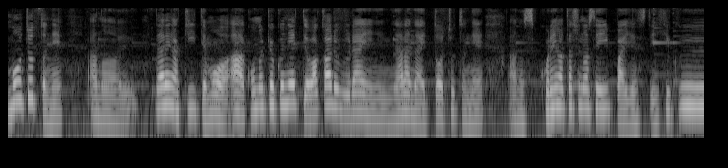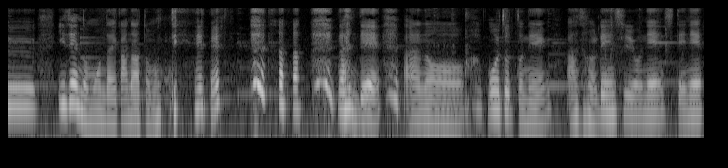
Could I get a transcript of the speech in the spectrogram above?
もうちょっとねあの誰が聴いてもああこの曲ねって分かるぐらいにならないとちょっとねあのこれ私の精一杯ですって弾く以前の問題かなと思って なんで、あの、もうちょっとね、あの、練習をね、してね。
